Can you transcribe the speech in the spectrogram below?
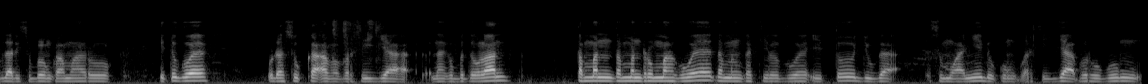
dari sebelum Kamaruk. Itu gue udah suka sama Persija. Nah kebetulan teman-teman rumah gue teman kecil gue itu juga semuanya dukung Persija berhubung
